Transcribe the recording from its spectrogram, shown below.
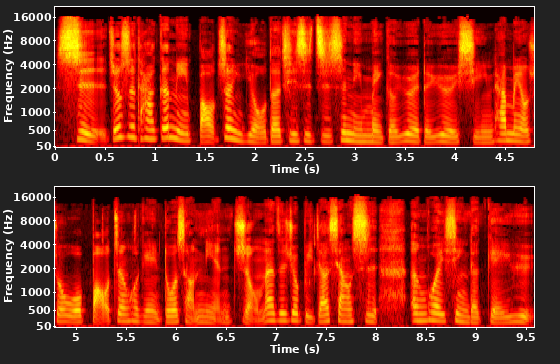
是，就是他跟你保证有的，其实只是你每个月的月薪，他没有说我保证会给你多少年终，那这就比较像是恩惠性的给予。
